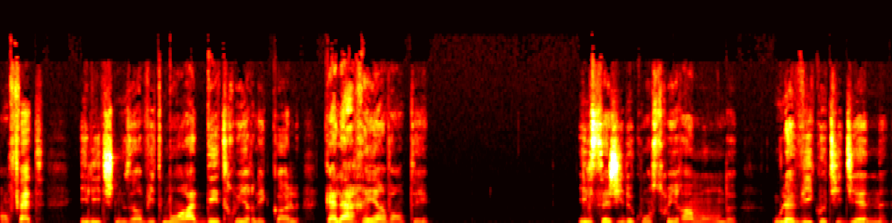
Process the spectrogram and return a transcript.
En fait, Illich nous invite moins à détruire l'école qu'à la réinventer. Il s'agit de construire un monde où la vie quotidienne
